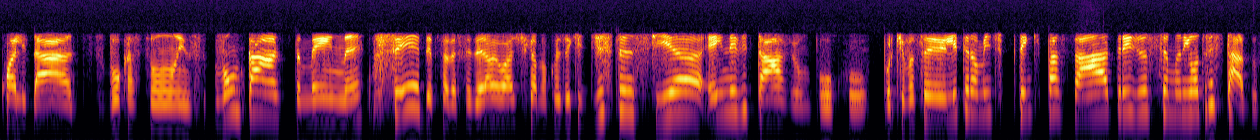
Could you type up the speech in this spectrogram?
qualidades, vocações, vontades também, né? Ser deputada federal, eu acho que é uma coisa que distancia, é inevitável um pouco, você literalmente tem que passar três dias de semana em outro estado.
